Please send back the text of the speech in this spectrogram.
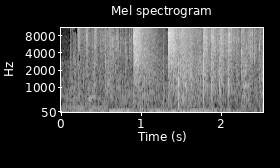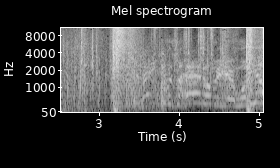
I'm gonna blame you. Hey, give us a hand over here, will ya?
